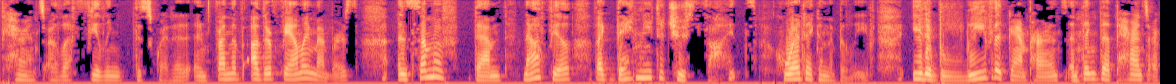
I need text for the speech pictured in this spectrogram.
parents are left feeling discredited in front of other family members, and some of them now feel like they need to choose sides. Who are they going to believe? Either believe the grandparents and think the parents are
